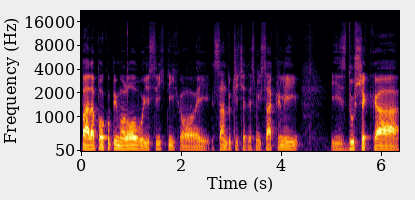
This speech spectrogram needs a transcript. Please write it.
pa da pokupimo lovu iz svih tih ovaj, sandučića gde smo ih sakrili, iz dušeka,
